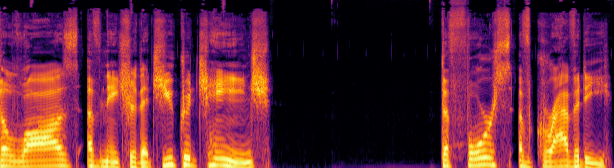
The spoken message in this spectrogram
the laws of nature, that you could change the force of gravity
